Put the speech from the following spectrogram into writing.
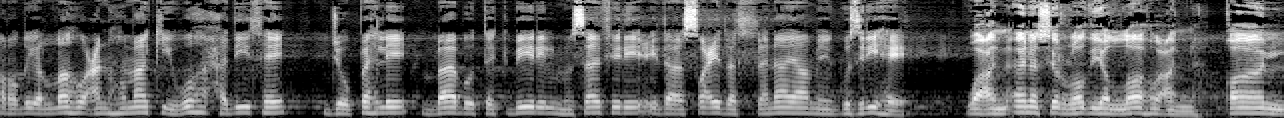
رضی اللہ عنہما کی وہ حدیث ہے جو پہلے باب تکبیر المسافر اذا صعد الثنايا میں گزری ہے۔ وعن أنس رضي الله عنه قال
